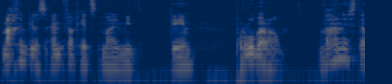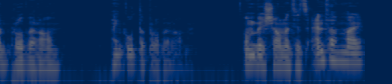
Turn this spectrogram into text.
machen wir das einfach jetzt mal mit dem Proberaum. Wann ist ein Proberaum ein guter Proberaum? Und wir schauen uns jetzt einfach mal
